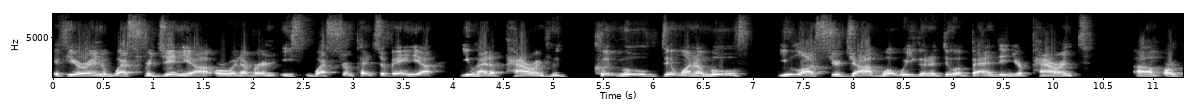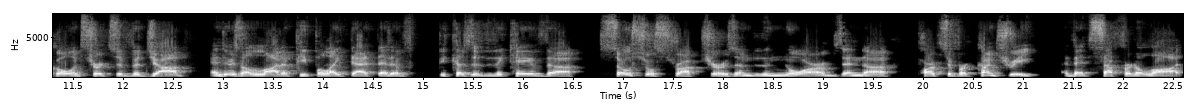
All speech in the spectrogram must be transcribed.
if you're in west virginia or whatever in east western pennsylvania you had a parent who couldn't move didn't want to move you lost your job. What were you going to do? Abandon your parent um, or go in search of a job? And there's a lot of people like that that have, because of the decay of the social structures and the norms and parts of our country, that suffered a lot.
